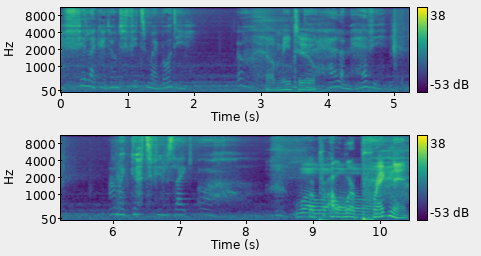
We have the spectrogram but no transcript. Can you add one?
I feel like I don't fit my body. Oh, me What too. the hell? I'm heavy. My gut feels like. Oh, Whoa! We're pr- whoa, oh, we're whoa, whoa. pregnant.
